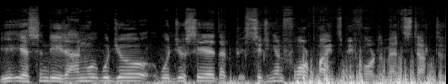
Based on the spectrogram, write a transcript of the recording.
Yes, indeed. And would you would you say that sitting on four points before the match started,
